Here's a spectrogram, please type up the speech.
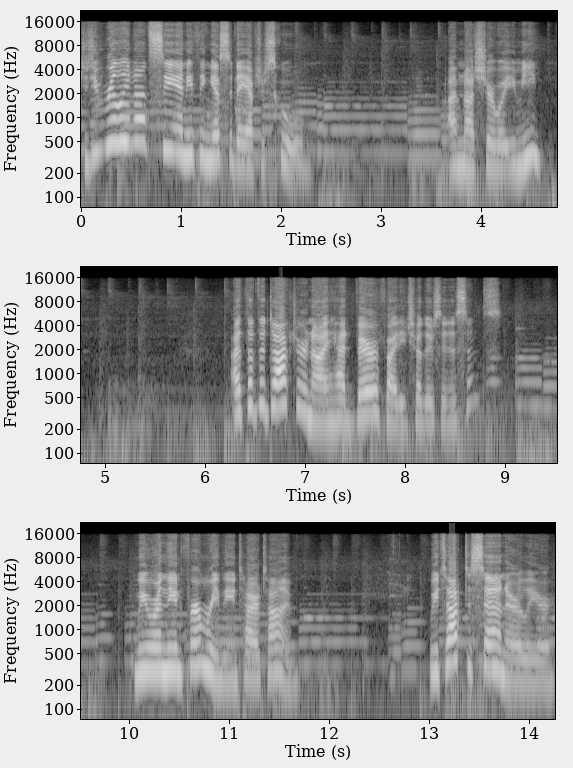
Did you really not see anything yesterday after school? I'm not sure what you mean. I thought the doctor and I had verified each other's innocence. We were in the infirmary the entire time. We talked to San earlier.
